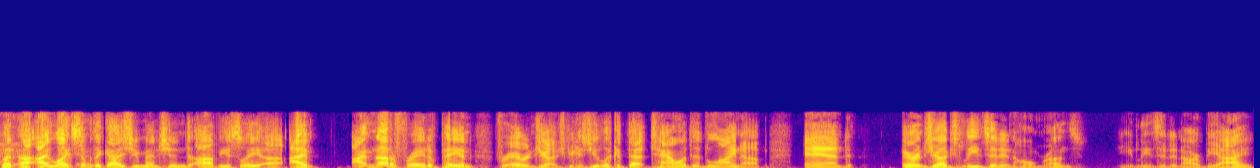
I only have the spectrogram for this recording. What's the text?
But uh, I like some of the guys you mentioned. Obviously, uh, I. I'm not afraid of paying for Aaron Judge because you look at that talented lineup and Aaron Judge leads it in home runs. He leads it in RBI.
